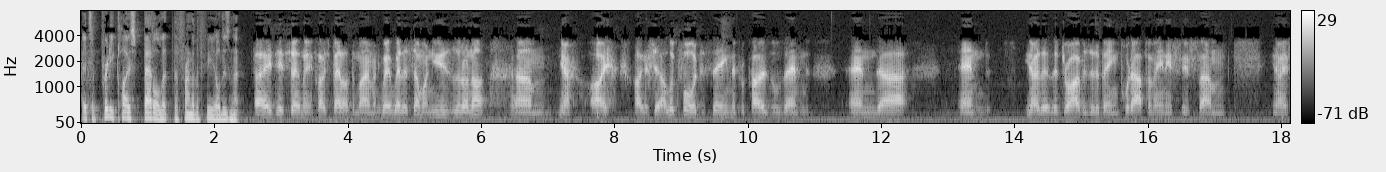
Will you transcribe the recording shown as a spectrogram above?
It's a pretty close battle at the front of the field, isn't it? Uh, it, it's certainly a close battle at the moment. Whether someone uses it or not, um, you know, I, like I said, I look forward to seeing the proposals and and uh, and you know the, the drivers that are being put up. I mean, if if um, you know, if,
